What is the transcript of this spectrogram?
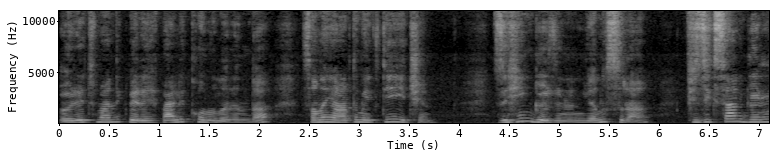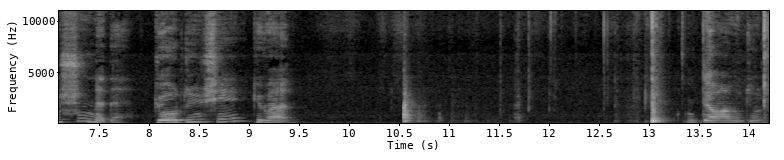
öğretmenlik ve rehberlik konularında sana yardım ettiği için zihin gözünün yanı sıra fiziksel görüşünle de gördüğün şeye güven. Devam ediyoruz.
